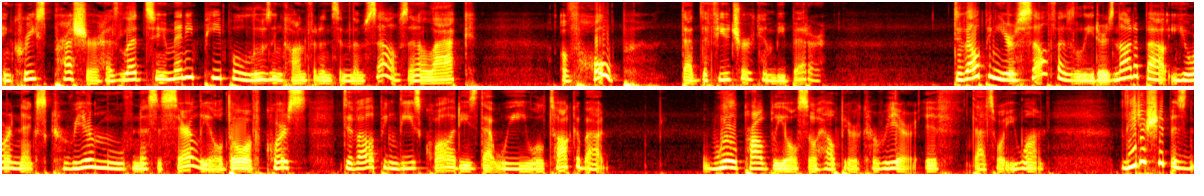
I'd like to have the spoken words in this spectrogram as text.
increased pressure has led to many people losing confidence in themselves and a lack of hope that the future can be better. Developing yourself as a leader is not about your next career move necessarily, although, of course, developing these qualities that we will talk about will probably also help your career if that's what you want. Leadership is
